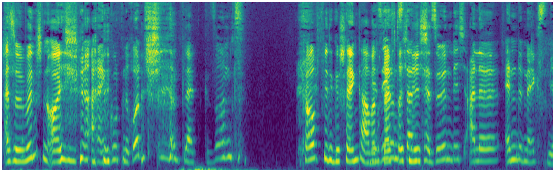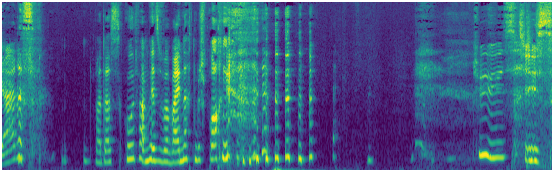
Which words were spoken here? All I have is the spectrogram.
Also wir wünschen euch, Einen guten Rutsch, bleibt gesund. kauft viele Geschenke, aber wir sehen trefft uns euch dann nicht. persönlich alle Ende nächsten Jahres. War das gut? Haben wir jetzt über Weihnachten gesprochen? Tschüss. Tschüss.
